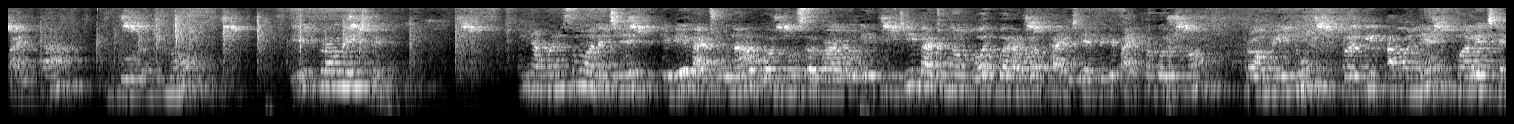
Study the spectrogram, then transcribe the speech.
પાયથાગોરસનો એક પ્રમેય છે. અહીં આપણને શું મળે છે? બે બાજુના વર્ગનો સરવાળો એ ત્રીજી બાજુના વર્ગ બરાબર થાય છે. એટલે કે પાયથાગોરસનો પ્રમેયનું પ્રતીક આપણને મળે છે.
